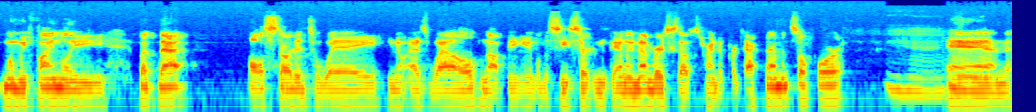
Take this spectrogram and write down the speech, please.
when we finally but that all started to weigh, you know, as well, not being able to see certain family members because I was trying to protect them and so forth. Mm-hmm. And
